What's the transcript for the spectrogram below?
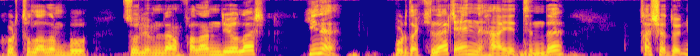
kurtulalım bu zulümden falan diyorlar. Yine buradakiler en nihayetinde taşa dönüyorlar.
